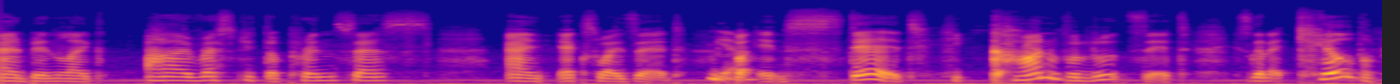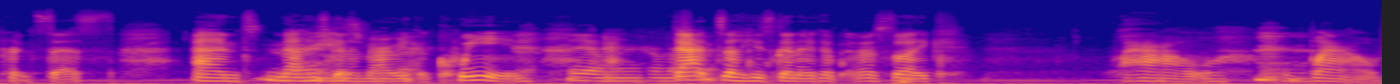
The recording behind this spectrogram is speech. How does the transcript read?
and been like, I rescued the princess and XYZ. Yeah. But instead, he convolutes it. He's gonna kill the princess, and now Marry he's gonna marry mother. the queen. yeah. marry her mother. That's how he's gonna. get- It's like, wow, wow,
